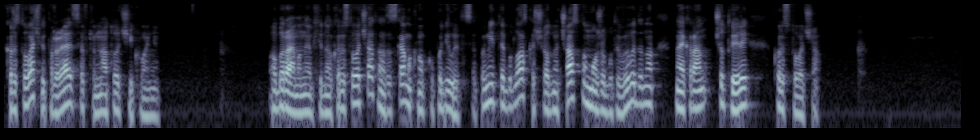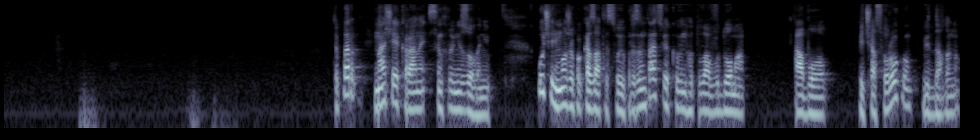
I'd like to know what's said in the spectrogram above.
користувач відправляється в кімнату очікування. Обираємо необхідного користувача та натискаємо кнопку Поділитися. Помітьте, будь ласка, що одночасно може бути виведено на екран 4 користувача. Тепер наші екрани синхронізовані. Учень може показати свою презентацію, яку він готував вдома або під час уроку віддалено.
